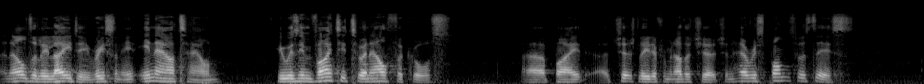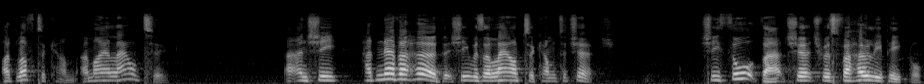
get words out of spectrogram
an elderly lady recently in our town who was invited to an alpha course uh, by a church leader from another church, and her response was this I'd love to come. Am I allowed to? And she had never heard that she was allowed to come to church. She thought that church was for holy people,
